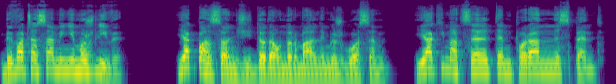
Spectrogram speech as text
Bywa czasami niemożliwy. Jak pan sądzi, dodał normalnym już głosem, jaki ma cel ten poranny spęd?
